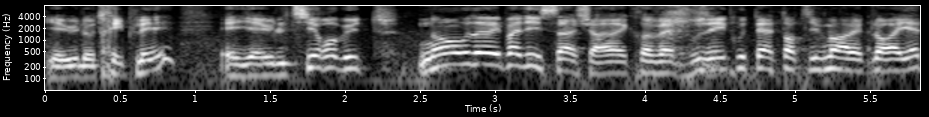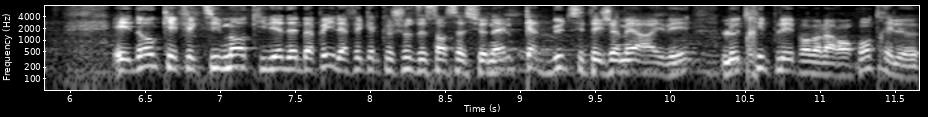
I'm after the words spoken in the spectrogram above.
Il y a eu le triplé et il y a eu le tir au but. Non, vous n'avez pas dit ça, cher Eric Revel. Je vous ai écouté attentivement avec l'oreillette. Et donc, effectivement, Kylian Mbappé, il a fait quelque chose de sensationnel. Quatre buts, c'était jamais arrivé. Le triplé pendant la rencontre et le,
